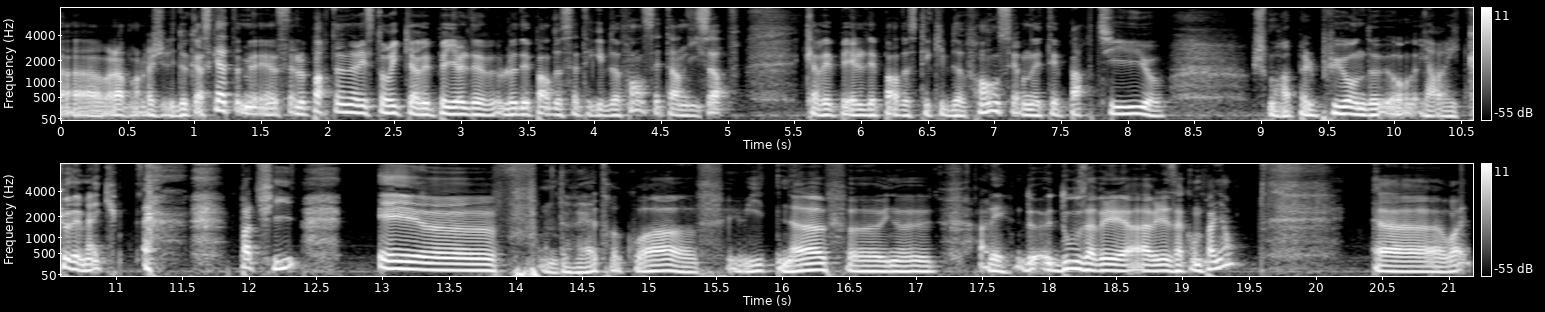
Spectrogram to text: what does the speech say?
voilà, bon, là j'ai les deux casquettes, mais c'est le partenaire historique qui avait payé le, départ de cette équipe de France. C'était Andy Surf qui avait payé le départ de cette équipe de France, et on était parti je me rappelle plus, il n'y avait que des mecs, pas de filles. Et euh, on devait être quoi 8, 9, euh, une, allez, 12 avaient, les accompagnants. Euh, ouais.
